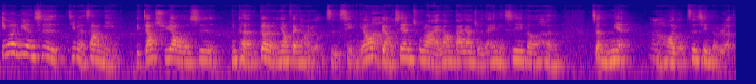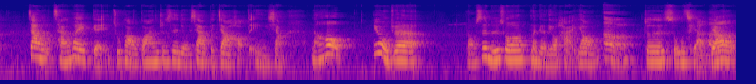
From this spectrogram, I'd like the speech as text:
因为面试基本上你比较需要的是，你可能个人要非常有自信，你要表现出来，让大家觉得，哎，你是一个很正面，然后有自信的人，这样才会给主考官就是留下比较好的印象。然后，因为我觉得。老师不是说那个刘海要，嗯，就是梳起来，不要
